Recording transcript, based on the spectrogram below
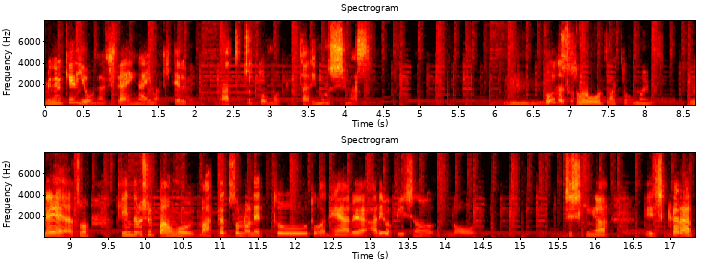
び抜けるような時代が今来てるはいなとちょっと思ったりもします。うん。どうですか？そうだと思います。ねえ、その Kindle 出版を全くそのネットとかね、あるいはあるいは PC のの知識が一からはい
